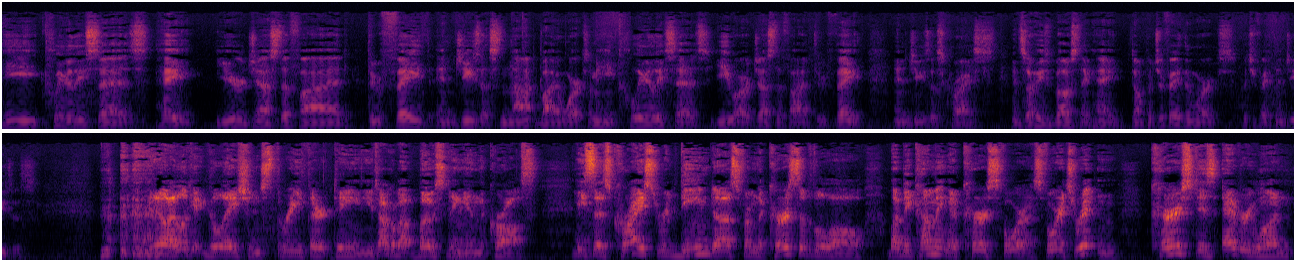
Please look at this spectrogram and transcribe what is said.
He clearly says, "Hey, you're justified through faith in Jesus, not by works." I mean, he clearly says you are justified through faith in Jesus Christ, and so he's boasting, "Hey, don't put your faith in works. Put your faith in Jesus." you know, I look at Galatians 3:13. You talk about boasting mm. in the cross. He says Christ redeemed us from the curse of the law by becoming a curse for us. For it's written, cursed is everyone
